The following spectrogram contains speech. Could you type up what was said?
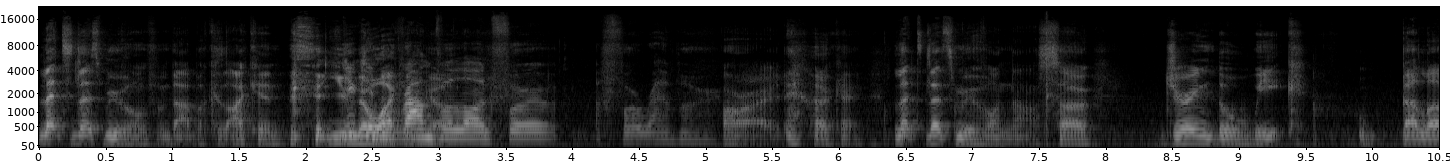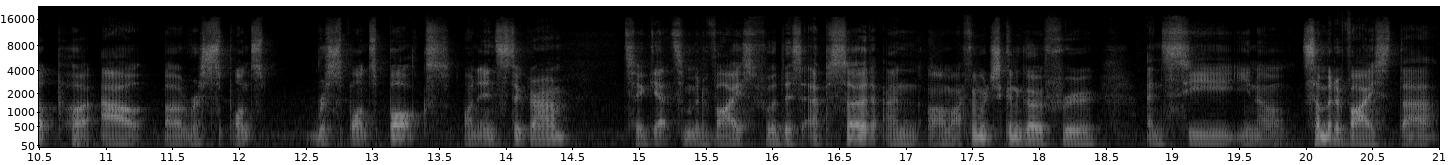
Let's let's move on from that because I can. you, know can I can ramble go. on for forever. All right. Okay. Let's let's move on now. So, during the week, Bella put out a response response box on Instagram to get some advice for this episode, and um, I think we're just gonna go through and see you know some advice that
